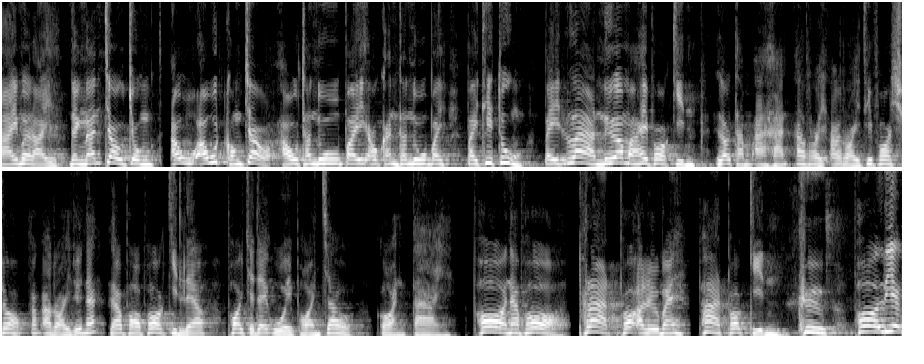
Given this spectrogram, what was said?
ตายเมื่อไหร่ ดังนั้นเจ้าจงเอาอาวุธของเจ้า เอาธนูไป เอาคันธนูไป ไปที่ทุ่ง ไปล่าเนื้อมาให้พ่อกิน แล้วทำอาหารอร่อยอร่อยที่พ่อชอบต้องอร่อยด้วยนะ แล้วพอพ่อกินแล้ว พ่อจะได้อวยพรเจ้าก่อนตาย พ่อนะพ่อพลาดเพราะอะไรรู้ไหมพลาดเพราะกิน คือพ่อเรียก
